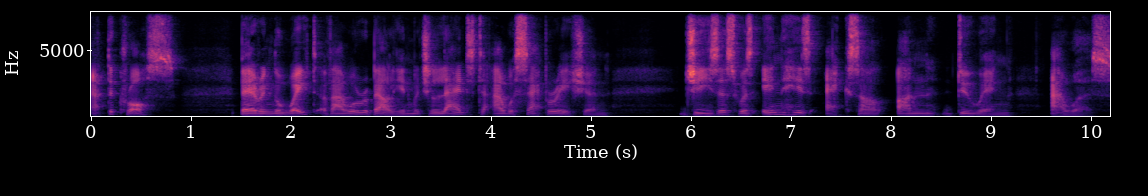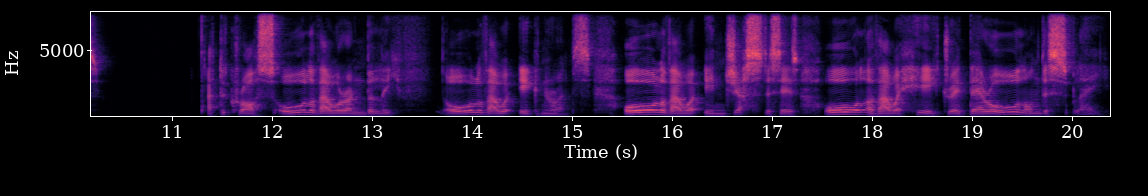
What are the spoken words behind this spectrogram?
At the cross, bearing the weight of our rebellion which led to our separation, Jesus was in his exile undoing ours. At the cross, all of our unbelief, all of our ignorance, all of our injustices, all of our hatred, they're all on display.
